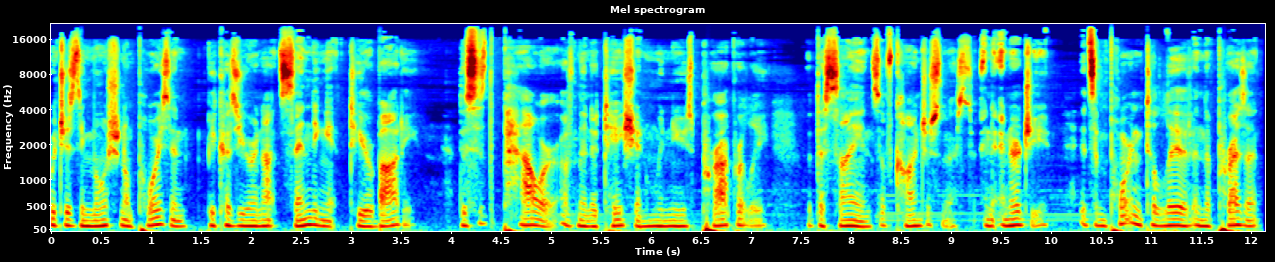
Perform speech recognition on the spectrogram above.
which is emotional poison because you are not sending it to your body. This is the power of meditation when used properly with the science of consciousness and energy. It's important to live in the present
